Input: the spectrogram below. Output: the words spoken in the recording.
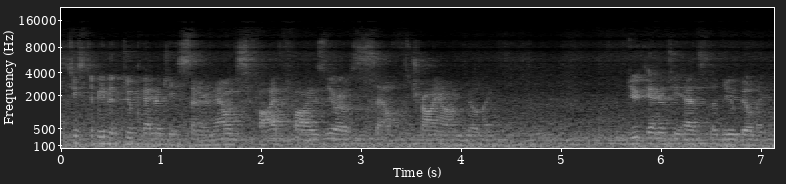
This used to be the Duke Energy Center. Now it's 550 South Tryon building. Duke Energy has a new building.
